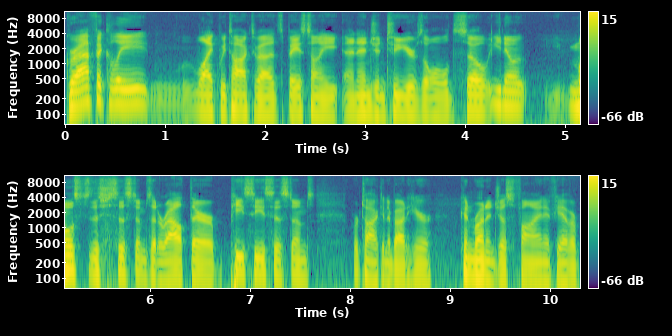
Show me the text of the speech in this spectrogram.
Graphically, like we talked about, it's based on a, an engine two years old. So you know, most of the systems that are out there, PC systems we're talking about here, can run it just fine if you have a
